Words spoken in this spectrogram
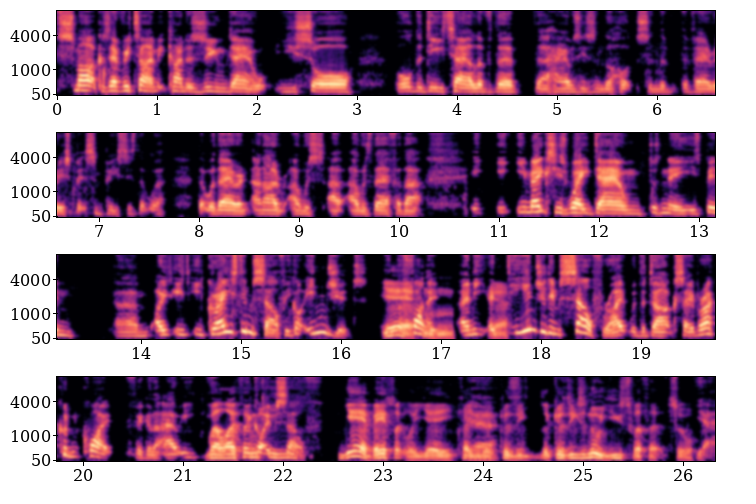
Smart because every time it kind of zoomed out, you saw all the detail of the, the houses and the huts and the, the various bits and pieces that were that were there, and, and I, I was I, I was there for that. He, he, he makes his way down, doesn't he? He's been um, he, he grazed himself. He got injured Yeah, fight, mhm, and he yeah. he injured himself right with the dark saber. I couldn't quite figure that out. He, Well, I think got himself. Yeah, basically, yeah, he kind Yeah. of because he because he's no use with it. So Yeah.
